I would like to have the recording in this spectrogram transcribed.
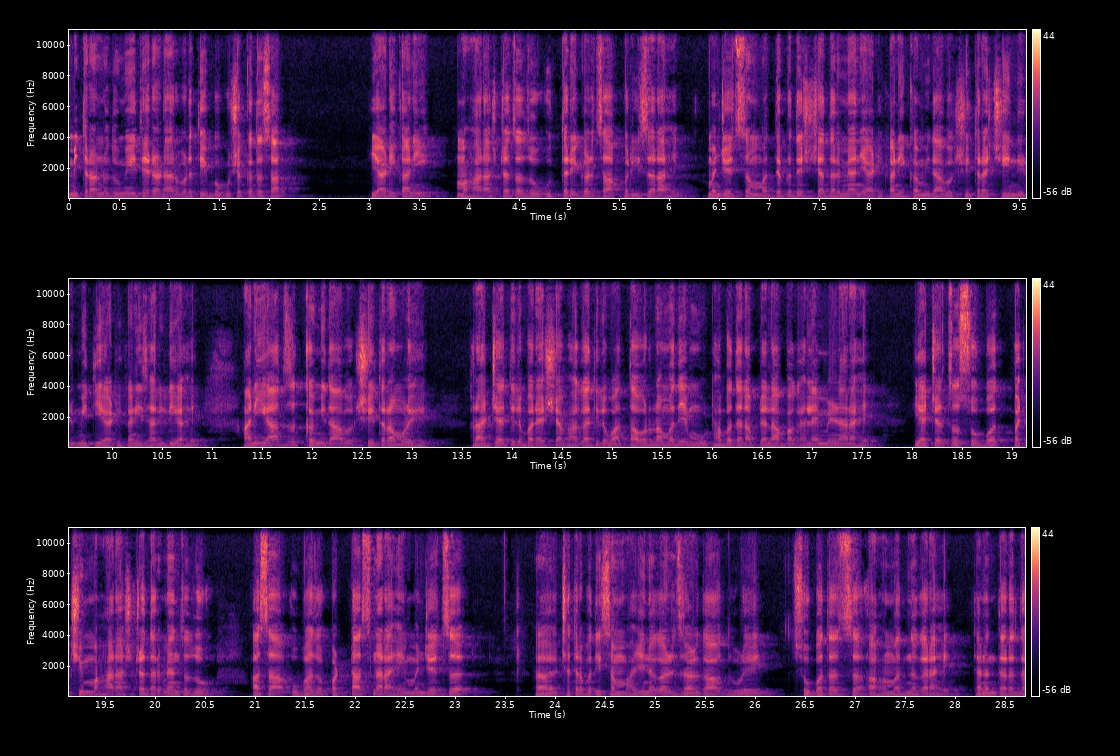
मित्रांनो तुम्ही इथे रडारवरती बघू शकत असाल. या ठिकाणी महाराष्ट्राचा जो उत्तरेकडचा परिसर आहे म्हणजेच मध्य प्रदेशच्या दरम्यान या ठिकाणी कमी दाब क्षेत्राची निर्मिती या ठिकाणी झालेली आहे. आणि याच कमी दाब क्षेत्रामुळे राज्यातील बऱ्याचशा भागातील वातावरणामध्ये मोठा बदल आपल्याला बघायला मिळणार आहे. याच्याच सोबत पश्चिम महाराष्ट्र दरम्यानचा जो असा उभा जो पट्टा असणार आहे म्हणजेच छत्रपती संभाजीनगर जळगाव धुळे सोबतच अहमदनगर आहे. त्यानंतर द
